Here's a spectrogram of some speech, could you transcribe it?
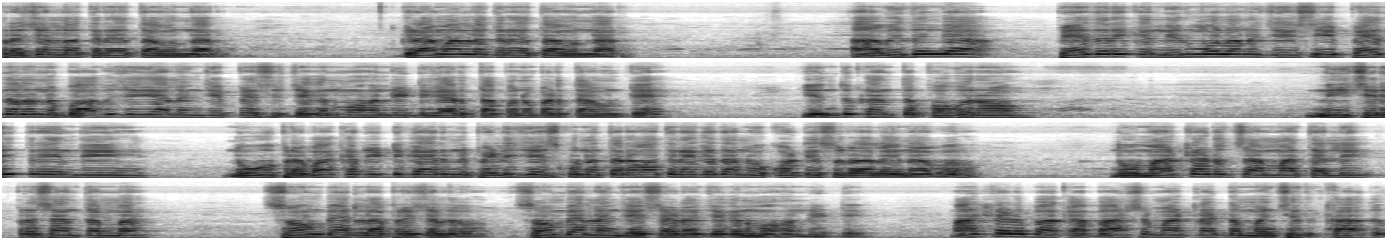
ప్రజల్లో తిరుగుతూ ఉన్నారు. గ్రామాల్లో తిరుగుతూ ఉన్నారు. ఆ విధంగా పేదరిక నిర్మూలన చేసి పేదలను బాగు చేయాలని చెప్పేసి జగన్మోహన్ రెడ్డి గారు తపన పడతా ఉంటే ఎందుకంత పొగరు? నీ చరిత్ర ఏంది? నువ్వు ప్రభాకర్ రెడ్డి గారిని పెళ్ళి చేసుకున్న తర్వాతనే కదా నువ్వు కోటేశ్వరాలైనావు. నువ్వు మాట్లాడొచ్చు అమ్మా తల్లి ప్రశాంతమ్మ. సోంబేర్ల ప్రజలు సోంబేర్లను చేశాడా జగన్మోహన్ రెడ్డి? మాట్లాడబాక భాష మాట్లాడడం మంచిది కాదు.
